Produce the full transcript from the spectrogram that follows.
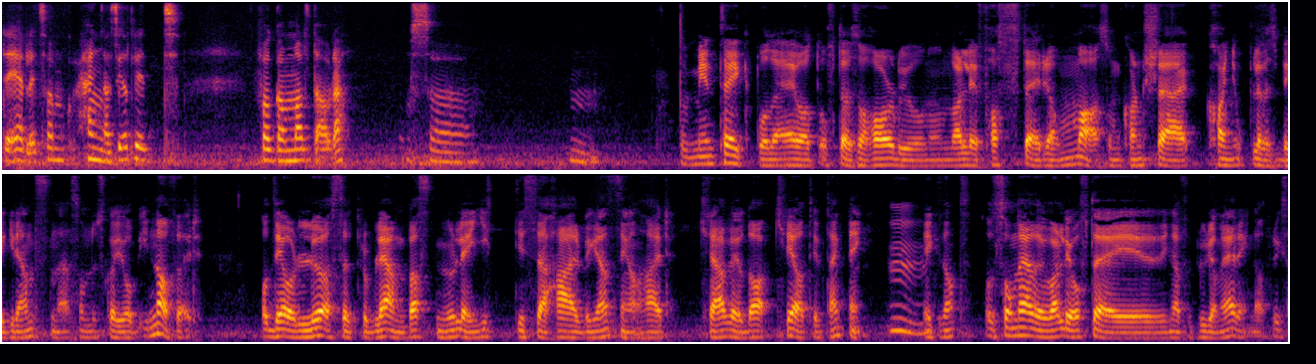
det er litt sånn Henger sikkert litt fra gammelt av, det. Og så mm. Min take på det er jo at ofte så har du jo noen veldig faste rammer som kanskje kan oppleves begrensende, som du skal jobbe innafor. Og det å løse et problem best mulig gitt disse her begrensningene her, krever jo da kreativ tenkning. Ikke sant? Og sånn er det jo veldig ofte i- innenfor programmering, da, f.eks.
